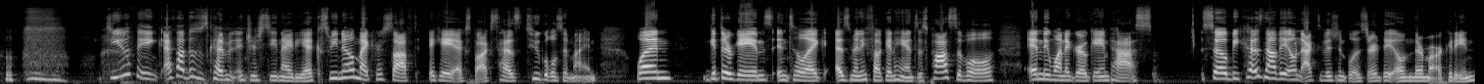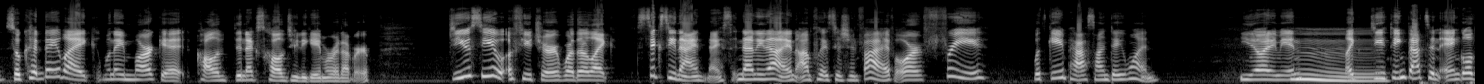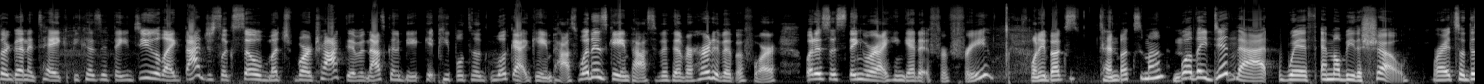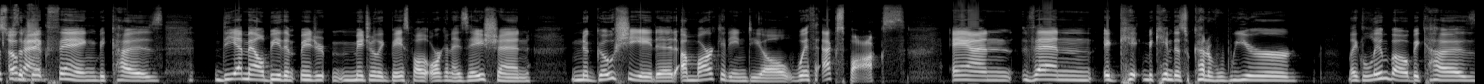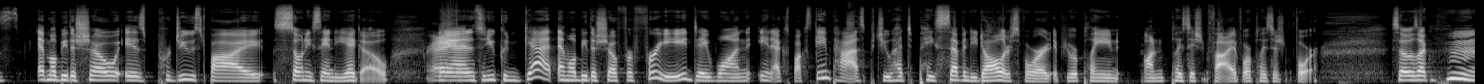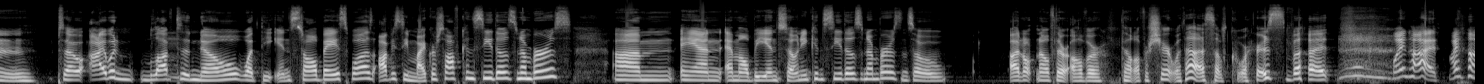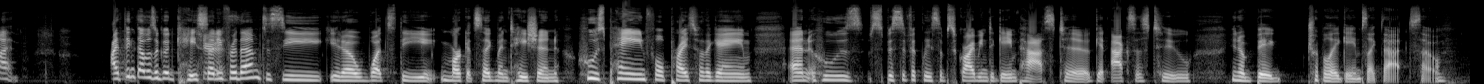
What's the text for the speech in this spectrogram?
Do you think? I thought this was kind of an interesting idea because we know Microsoft, aka Xbox, has two goals in mind. One, get their games into like as many fucking hands as possible, and they want to grow Game Pass. So because now they own Activision Blizzard, they own their marketing. So could they like when they market Call of the next Call of Duty game or whatever? Do you see a future where they're like 69, nice, 99 on PlayStation 5 or free with Game Pass on day 1? You know what I mean? Like, do you hmm. think that's an angle they're going to take? Because if they do, like, that just looks so much more attractive, and that's going to be get people to look at Game Pass. What is Game Pass if they've never heard of it before? What is this thing where I can get it for free? Twenty bucks, ten bucks a month? Well, they did hmm. that with MLB The Show, right? So this was a big thing because the MLB, the Major Major League Baseball organization, negotiated a marketing deal with Xbox, and then it ca- became this kind of weird, like limbo because. MLB The Show is produced by Sony San Diego. Right. And so you could get MLB The Show for free day one in Xbox Game Pass, but you had to pay $70 for it if you were playing on PlayStation 5 or PlayStation 4. So I was like, hmm. So I would love to know what the install base was. Obviously, Microsoft can see those numbers, um, and MLB and Sony can see those numbers. And so I don't know if they'll ever they'll ever share it with us, of course. But Why not? Why not? I think that was a good case study for them to see, you know, what's the market segmentation, who's paying full price for the game, and who's specifically subscribing to Game Pass to get access to, you know, big AAA games like that. So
